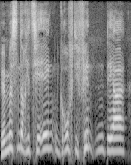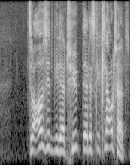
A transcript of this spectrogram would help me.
wir müssen doch jetzt hier irgendeinen Grufti finden, der so aussieht wie der Typ, der das geklaut hat.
